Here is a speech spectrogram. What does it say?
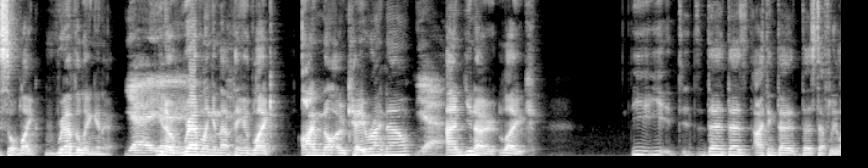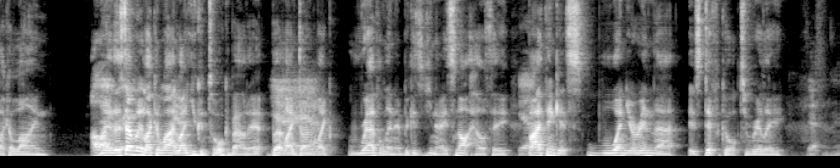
sort of like reveling in it yeah, yeah. you know yeah, yeah. reveling in that thing of like i'm not okay right now Yeah. and you know like you, you, there, there's i think there, there's definitely like a line Oh, yeah, there's definitely like a line Yeah. like you can talk about it but Yeah, like don't yeah. like revel in it because you know it's not healthy but i think it's when you're in that it's difficult to really definitely.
